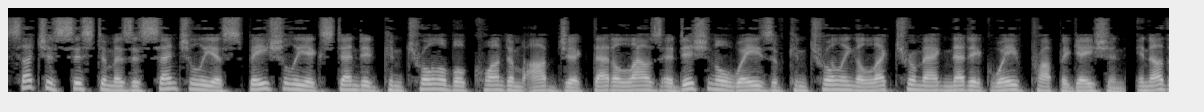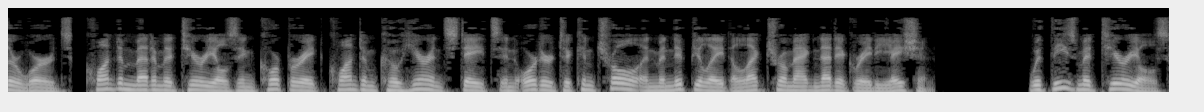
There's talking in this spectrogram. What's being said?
Such a system is essentially a spatially extended controllable quantum object that allows additional ways of controlling electromagnetic wave propagation, in other words, quantum metamaterials incorporate quantum coherent states in order to control and manipulate electromagnetic radiation. With these materials,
